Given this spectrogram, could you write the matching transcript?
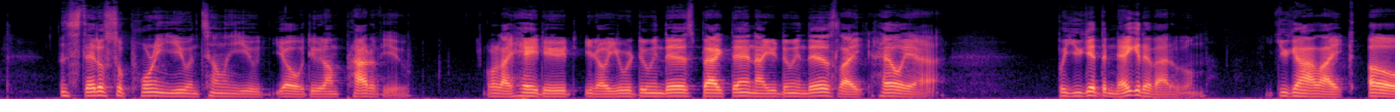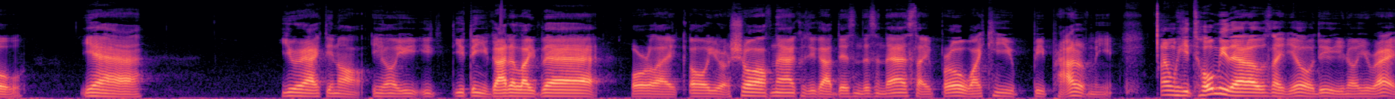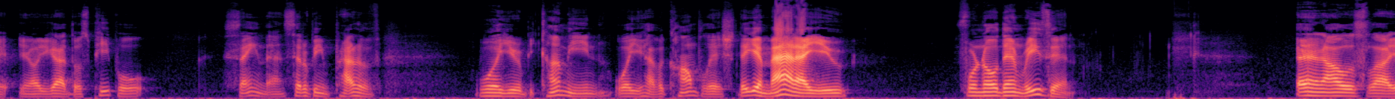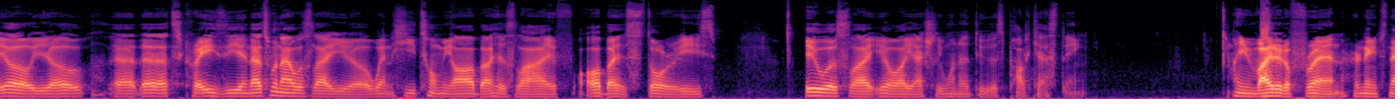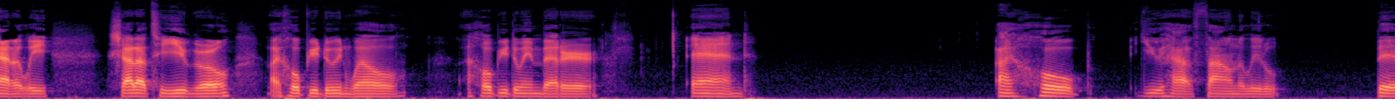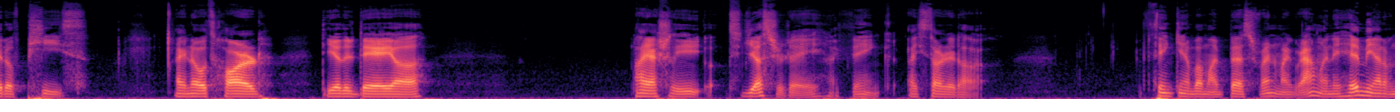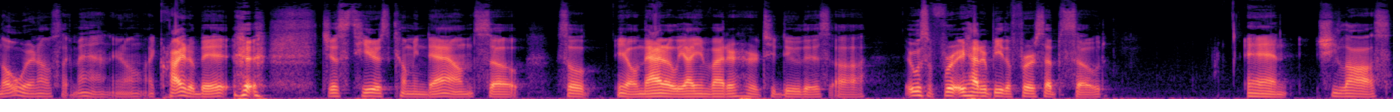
Instead of supporting you and telling you, yo, dude, I'm proud of you. Or like, hey, dude, you know, you were doing this back then, now you're doing this, like, hell yeah. But you get the negative out of them. You got like, oh, yeah, you're acting all, you know, you, you, you think you got it like that or like, oh, you're a show off now because you got this and this and that. It's like, bro, why can't you be proud of me? And when he told me that, I was like, yo, dude, you know, you're right. You know, you got those people saying that instead of being proud of what you're becoming, what you have accomplished, they get mad at you for no damn reason. And I was like, yo, you know, that, that, that's crazy. And that's when I was like, you know, when he told me all about his life, all about his stories, it was like, yo, I actually want to do this podcast thing. I invited a friend. Her name's Natalie. Shout out to you, girl. I hope you're doing well. I hope you're doing better. And I hope you have found a little bit of peace. I know it's hard. The other day, uh, I actually, yesterday, I think, I started uh, thinking about my best friend, my grandma, and it hit me out of nowhere, and I was like, man, you know, I cried a bit, just tears coming down. So, so you know, Natalie, I invited her to do this. Uh, it was a fir- it had to be the first episode, and she lost.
